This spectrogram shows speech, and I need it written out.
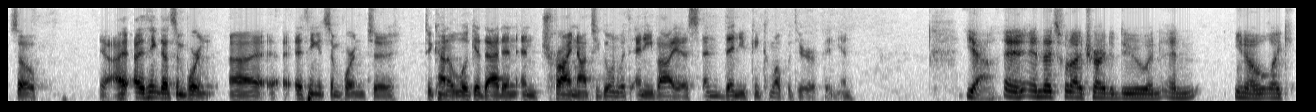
So, yeah, I, I think that's important. Uh, I think it's important to to kind of look at that and, and try not to go in with any bias, and then you can come up with your opinion. Yeah, and, and that's what I tried to do, and and you know, like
